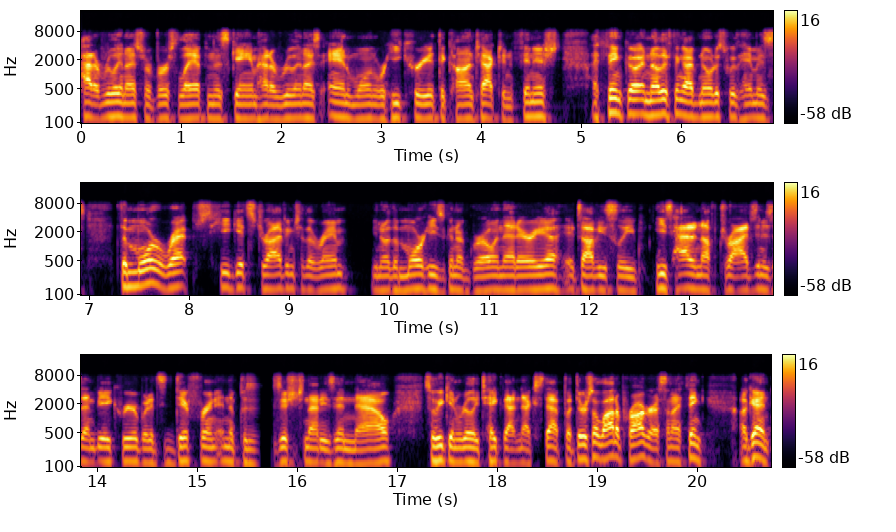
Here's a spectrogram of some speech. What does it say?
Had a really nice reverse layup in this game. Had a really nice and one where he created the contact and finished. I think uh, another thing I've noticed with him is the more reps he gets driving to the rim, you know, the more he's going to grow in that area. It's obviously he's had enough drives in his NBA career, but it's different in the position that he's in now. So he can really take that next step. But there's a lot of progress. And I think, again,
